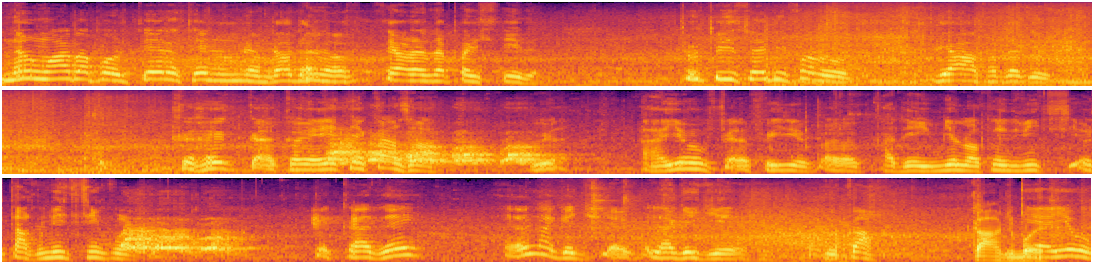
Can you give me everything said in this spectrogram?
Não abra a porteira sem não lembrar da Nossa Senhora da Aparecida. Tudo isso ele me falou, graças a Deus. Que, re- que, que eu ia ter casar. Aí eu eu casei em 1925, eu estava com 25 anos. Eu casei, eu larguei, eu larguei dinheiro no carro. Carro de E boi. aí eu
